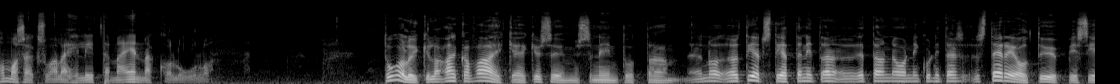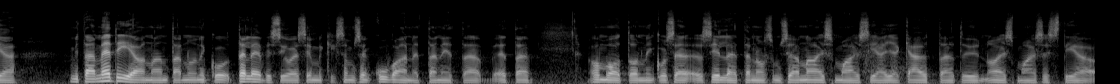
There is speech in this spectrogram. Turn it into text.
homoseksuaaleihin liittämä ennakkoluulo? Tuo oli kyllä aika vaikea kysymys. Niin tota, no, tietysti, että, niitä, että ne on niin niitä stereotyyppisiä, mitä media on antanut, niin kuin televisio esimerkiksi sellaisen kuvan, että, niin, että, että homot on niin se, sille, että ne on semmoisia naismaisia ja käyttäytyy naismaisesti ja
